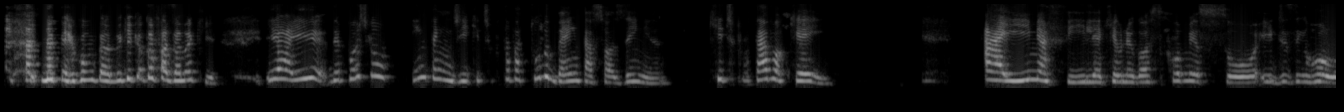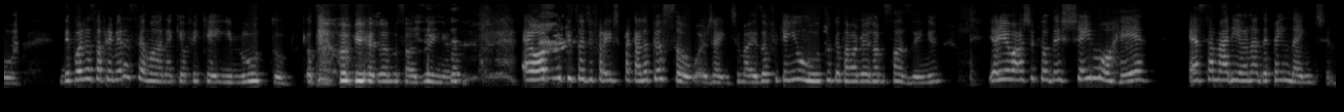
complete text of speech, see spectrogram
me perguntando o que, que eu estou fazendo aqui. E aí, depois que eu entendi que tipo tava tudo bem estar sozinha, que tipo tava ok, aí minha filha, que o negócio começou e desenrolou. Depois dessa primeira semana que eu fiquei em luto, que eu tava viajando sozinha, é óbvio que isso é diferente para cada pessoa, gente, mas eu fiquei em luto que eu tava viajando sozinha. E aí eu acho que eu deixei morrer essa Mariana dependente.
